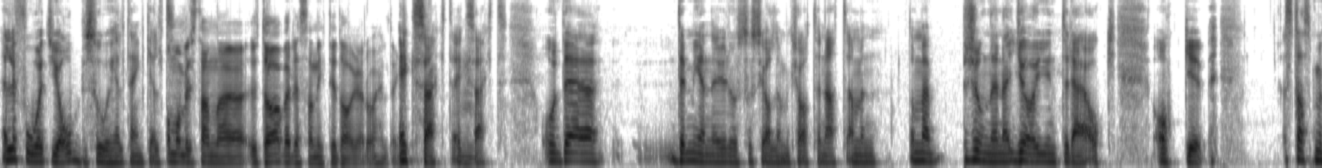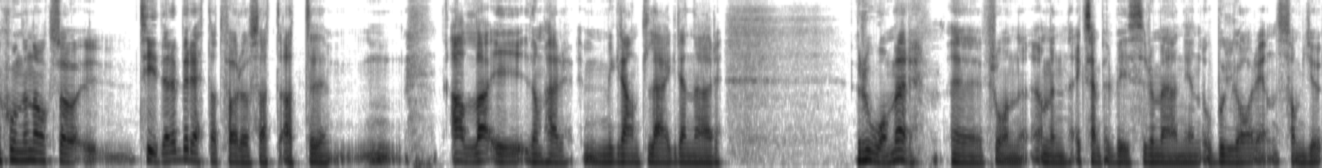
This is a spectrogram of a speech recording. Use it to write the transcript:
eller få ett jobb så helt enkelt. Om man vill stanna utöver dessa 90 dagar då helt enkelt? Exakt, mm. exakt. Mm. Och det, det menar ju då Socialdemokraterna att amen, de här personerna gör ju inte det och, och eh, Stadsmissionen har också eh, tidigare berättat för oss att, att eh, alla i de här migrantlägren är romer eh, från ja, men, exempelvis Rumänien och Bulgarien som ju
